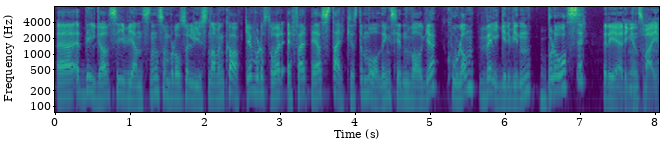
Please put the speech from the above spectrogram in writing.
Uh, et bilde av Siv Jensen som blåser lysen av en kake, hvor det står 'FrPs sterkeste måling siden valget', kolon 'Velgervinden blåser regjeringens vei'.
